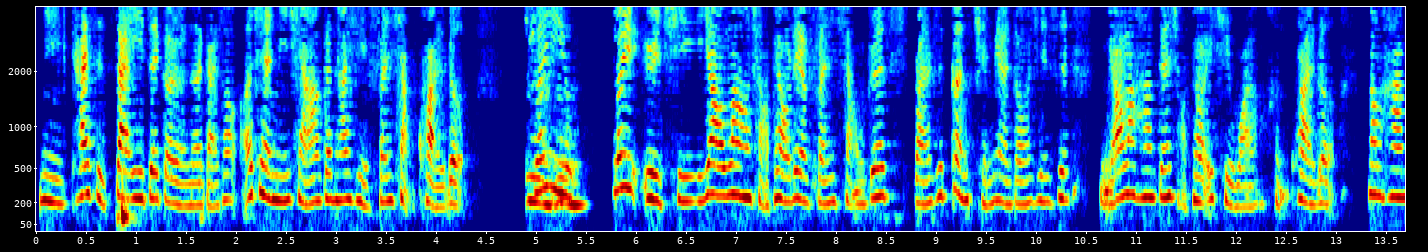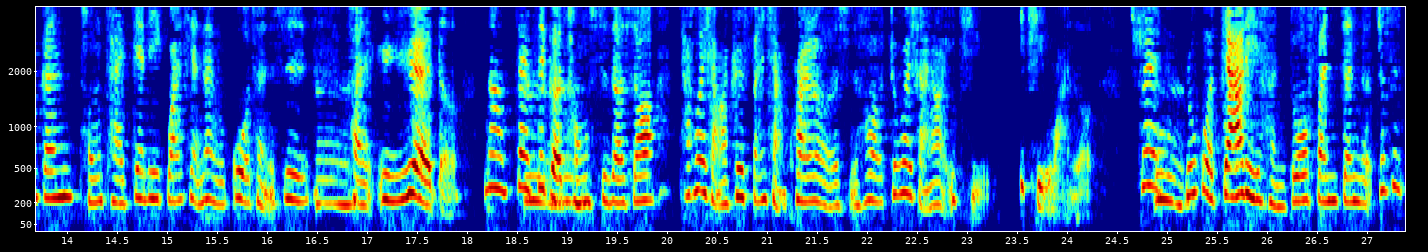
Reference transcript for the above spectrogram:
你开始在意这个人的感受，而且你想要跟他一起分享快乐，所以。嗯所以，与其要让小朋友练分享，我觉得反而是更前面的东西是，你要让他跟小朋友一起玩很快乐，让他跟同才建立关系的那个过程是很愉悦的。嗯、那在这个同时的时候，他会想要去分享快乐的时候，就会想要一起一起玩了。所以，如果家里很多纷争的，就是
